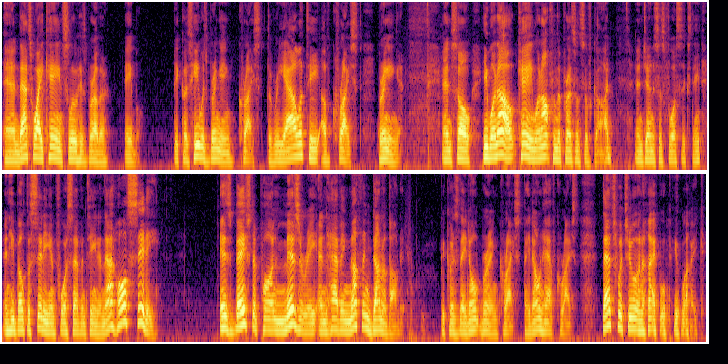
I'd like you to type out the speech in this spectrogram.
And that's why Cain slew his brother Abel because he was bringing Christ, the reality of Christ, bringing it. And so he went out, Cain went out from the presence of God in Genesis 4:16, and he built a city in 4:17. And that whole city is based upon misery and having nothing done about it because they don't bring Christ. They don't have Christ. That's what you and I will be like.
